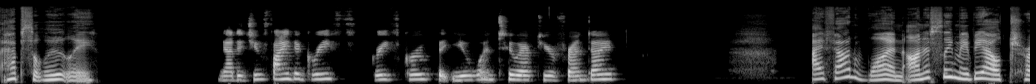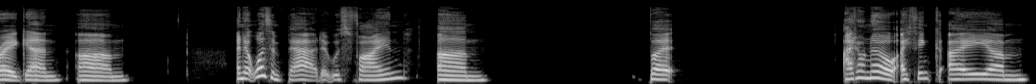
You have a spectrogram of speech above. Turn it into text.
Absolutely. Now did you find a grief grief group that you went to after your friend died I found one. Honestly, maybe I'll try again. Um and it wasn't bad. It was fine. Um but I don't know. I think I um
